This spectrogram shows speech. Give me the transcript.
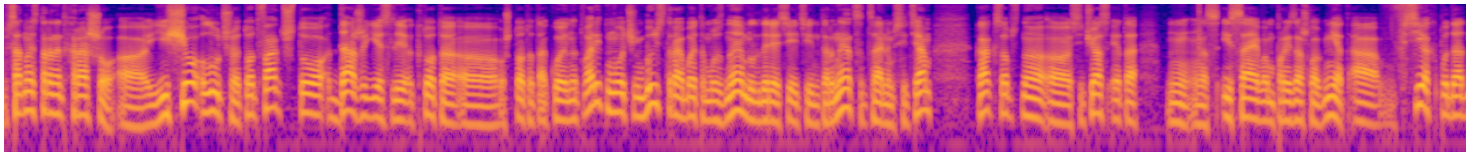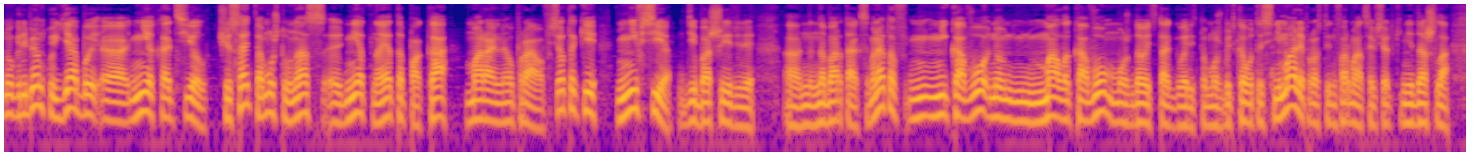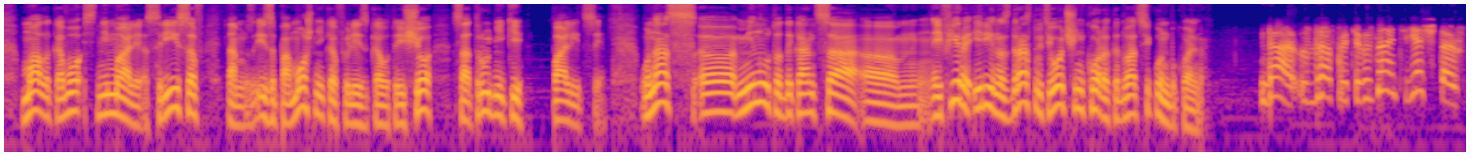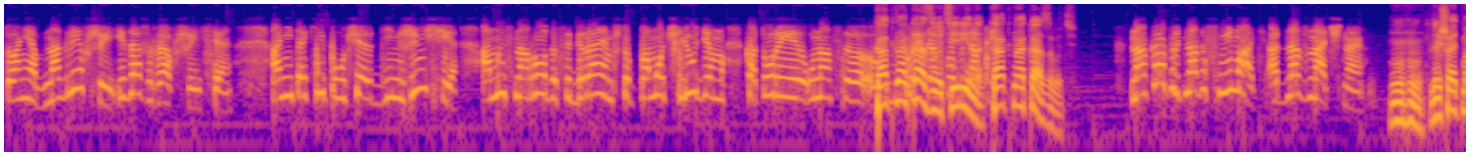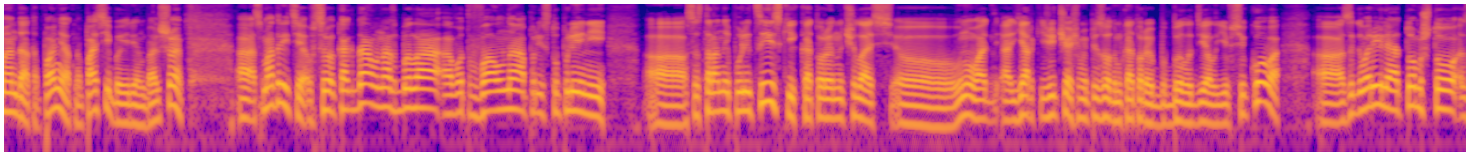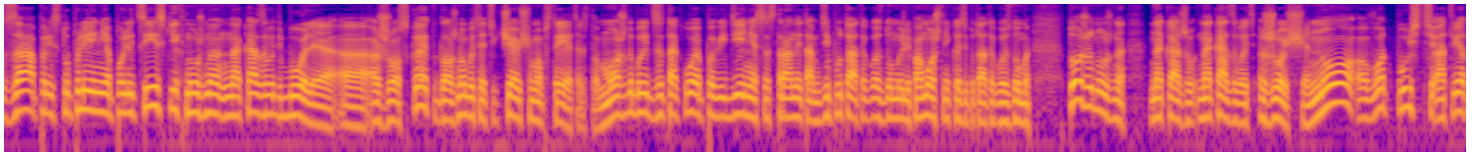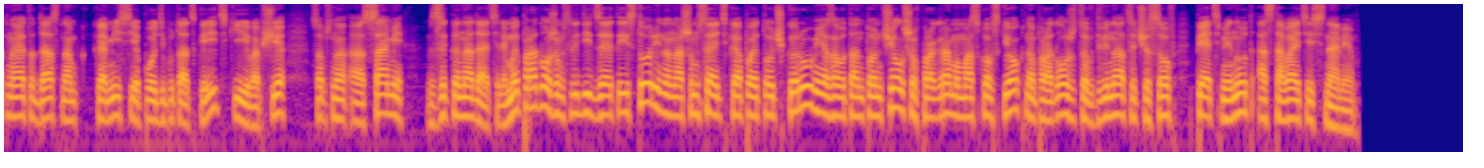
с одной стороны, это хорошо. А еще лучше тот факт, что даже если кто-то э, что-то такое натворит, мы очень быстро об этом узнаем благодаря сети интернет, социальным сетям, как, собственно, сейчас это с Исаевым произошло. Нет, а всех под одну гребенку я бы э, не хотел чесать, потому что у нас э, нет на это пока морального права. Все-таки не все дебоширили э, на бортах самолетов, никого, ну, мало кого, можно давайте так говорить, то, может быть, кого-то снимали, просто информация все-таки не дошла. Мало кого снимали с рейсов, там, из-за помощников или из-за кого-то еще, сотрудники полиции. У нас э, минута до конца э, эфира. Ирина, здравствуйте. Очень коротко, 20 секунд буквально. Да, здравствуйте. Вы знаете, я считаю, что они обнаглевшие и зажравшиеся. Они такие получают деньжищи, а мы с народа собираем, чтобы помочь людям, которые у нас... Как наказывать, Ирина? Как наказывать? Наказывать надо снимать, однозначно. Угу. Лишать мандата. Понятно. Спасибо, Ирина, большое. А, смотрите, когда у нас была а, вот волна преступлений а, со стороны полицейских, которая началась, ну, ярким эпизодом, который было дело Евсюкова, заговорили о том, что за преступления полицейских нужно наказывать более жестко. Это должно быть отягчающим обстоятельством. Может быть, за такое поведение со стороны там, депутата Госдумы или помощника депутата Госдумы тоже нужно наказывать жестче. Но вот пусть ответ на это даст нам комиссия по депутатской этике и вообще, собственно, э, сами законодатели. Мы продолжим следить за этой историей на нашем сайте kp.ru. Меня зовут Антон Челшев. Программа «Московские окна» продолжится в 12 часов 5 минут. Оставайтесь с нами.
